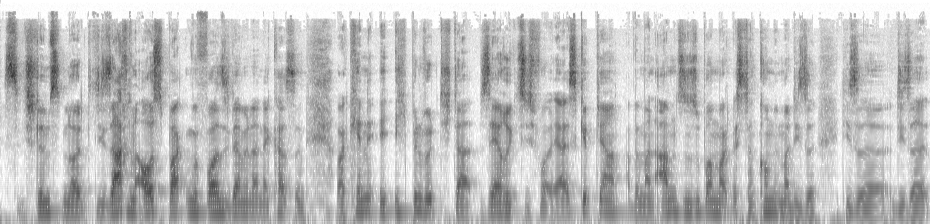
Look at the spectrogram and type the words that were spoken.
Das sind die schlimmsten Leute, die Sachen auspacken, bevor sie damit an der Kasse sind. Aber kenne, ich bin wirklich da sehr rücksichtsvoll. Ja, es gibt ja, wenn man abends im Supermarkt ist, dann kommen immer diese, diese, diese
